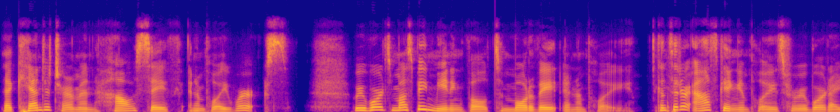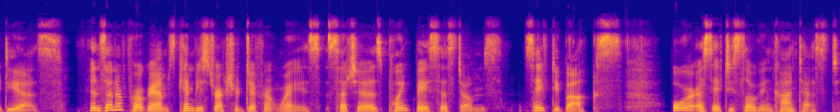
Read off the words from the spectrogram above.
that can determine how safe an employee works. Rewards must be meaningful to motivate an employee. Consider asking employees for reward ideas. Incentive programs can be structured different ways, such as point based systems, safety bucks, or a safety slogan contest.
